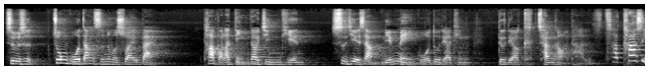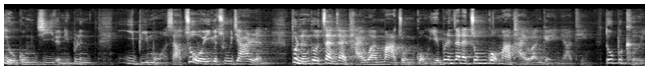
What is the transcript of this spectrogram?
是不是？中国当时那么衰败，他把他顶到今天。世界上连美国都得要听，都得要参考他，他他是有攻击的，你不能一笔抹杀。作为一个出家人，不能够站在台湾骂中共，也不能站在中共骂台湾给人家听，都不可以。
